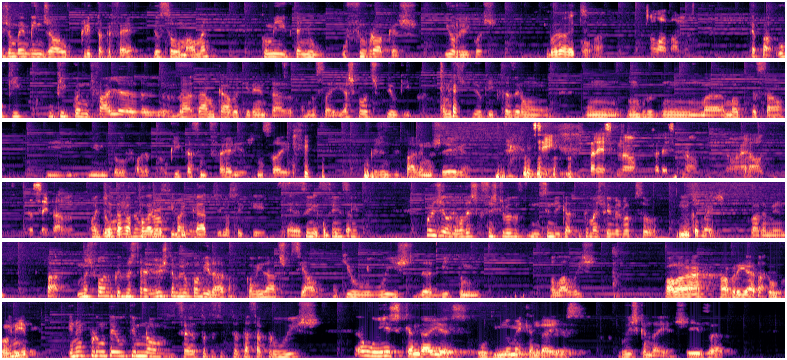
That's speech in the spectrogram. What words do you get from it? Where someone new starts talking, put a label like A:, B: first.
A: Sejam bem-vindos ao Cripto Café. Eu sou o Malman. Comigo tenho o Fubrocas e o Riclas.
B: Boa noite.
A: Olá.
C: Olá, Malman.
A: Epá, o Kiko, o Kiko quando falha dá- dá-me cabo aqui da entrada, pá, não sei. Acho que vou despedir o Kiko. Vamos despedir o Kiko, fazer um, um, um uma, uma votação e, e metê-lo fora. Pá. O Kiko está sempre de férias, não sei. O que a gente lhe paga não chega.
C: Sim, parece que não, parece que não. Não é algo aceitável.
A: Ou então
B: Já estava a
A: fazer um
B: falar em sindicatos e não sei o quê. Era
A: Sim,
B: é
A: sim,
B: complicado.
A: sim. Pois ele, ele desde que se inscreveu no sindicato nunca mais foi a mesma pessoa.
B: Nunca mais.
A: Claramente. Pá, mas falando de coisas sérias, hoje temos um convidado, convidado especial, aqui o Luís da Bit2Me. Olá Luís.
D: Olá, obrigado
A: Epá,
D: pelo convite.
A: Eu nem te perguntei o último nome, se estou a tratar só por Luís.
D: É o Luís Candeias, o último nome é Candeias.
A: Luís Candeias.
D: Exato.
